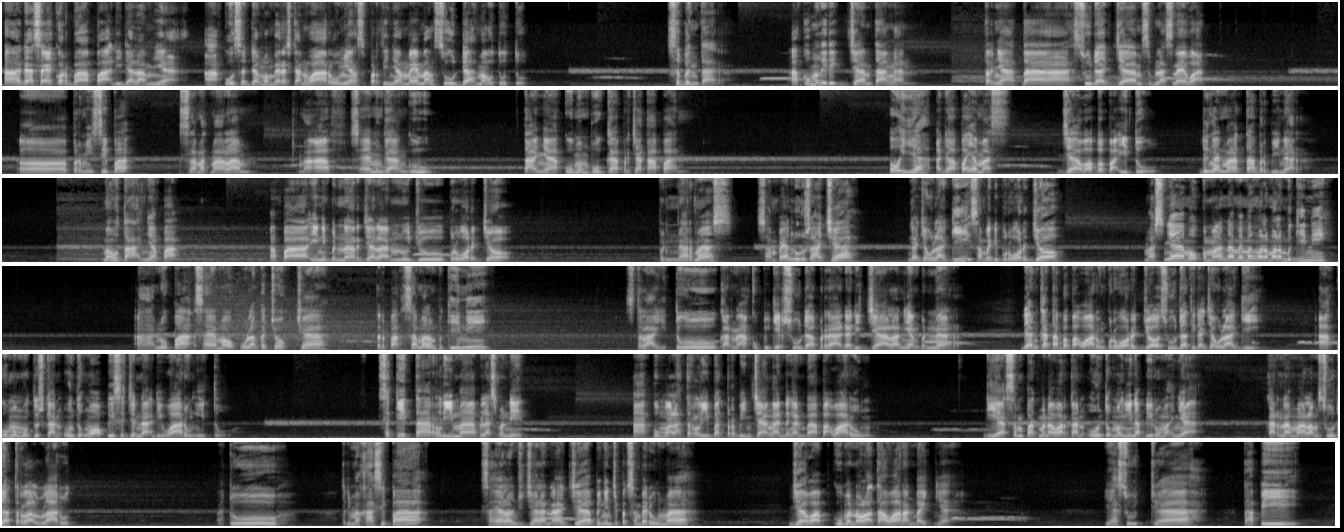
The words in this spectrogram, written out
Ada seekor bapak di dalamnya. Aku sedang membereskan warung yang sepertinya memang sudah mau tutup. Sebentar, aku melirik jam tangan. Ternyata sudah jam 11 lewat. Eh, permisi, Pak. Selamat malam. Maaf, saya mengganggu. Tanyaku membuka percakapan. Oh iya, ada apa ya mas? Jawab bapak itu Dengan mata berbinar Mau tanya pak Apa ini benar jalan menuju Purworejo? Benar mas Sampean lurus aja Nggak jauh lagi sampai di Purworejo Masnya mau ke mana memang malam-malam begini? Anu pak, saya mau pulang ke Jogja Terpaksa malam begini. Setelah itu karena aku pikir sudah berada di jalan yang benar Dan kata bapak warung Purworejo sudah tidak jauh lagi Aku memutuskan untuk ngopi sejenak di warung itu. Sekitar 15 menit Aku malah terlibat perbincangan dengan bapak warung. Dia sempat menawarkan untuk menginap di rumahnya karena malam sudah terlalu larut. Aduh, terima kasih, Pak. Saya lanjut jalan aja, pengen cepat sampai rumah. Jawabku menolak tawaran baiknya. Ya sudah, tapi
